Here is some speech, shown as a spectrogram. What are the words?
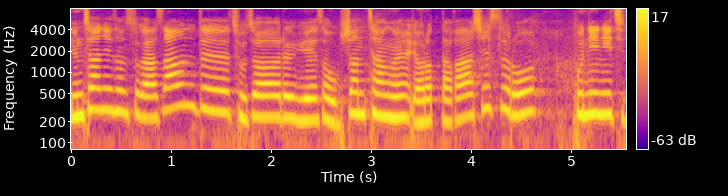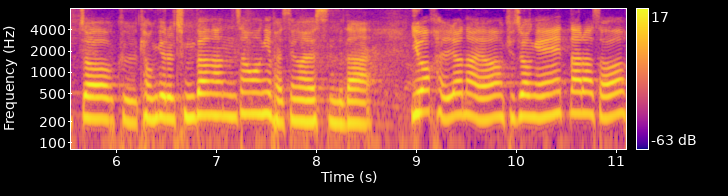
윤찬희 선수가 사운드 조절을 위해서 옵션 창을 열었다가 실수로 본인이 직접 그 경기를 중단한 상황이 발생하였습니다. 이와 관련하여 규정에 따라서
